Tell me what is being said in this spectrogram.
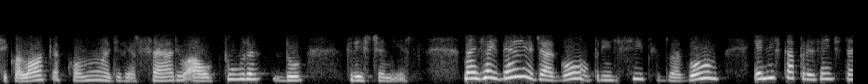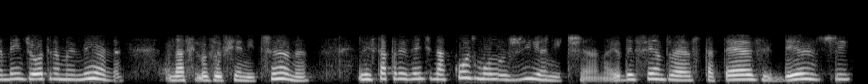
se coloca como um adversário à altura do cristianismo. Mas a ideia de Agon, o princípio do Agon, ele está presente também de outra maneira na filosofia nietzschiana, ele está presente na cosmologia nietzschiana. Eu defendo esta tese desde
